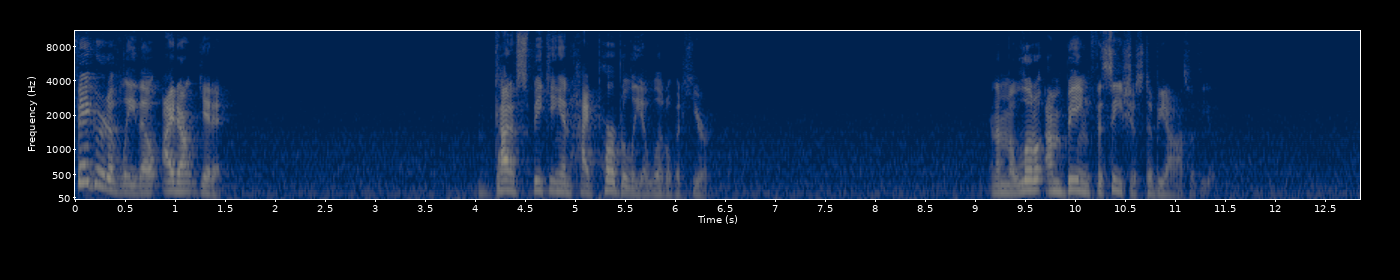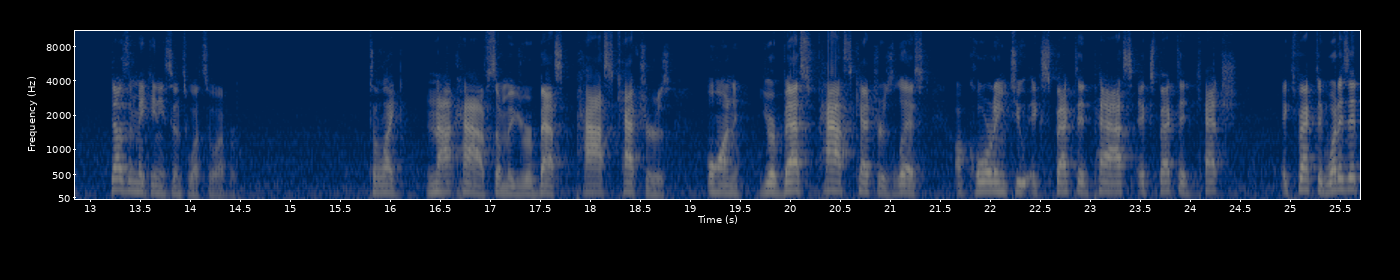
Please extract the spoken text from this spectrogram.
Figuratively, though, I don't get it. I'm kind of speaking in hyperbole a little bit here. And I'm a little, I'm being facetious, to be honest with you. Doesn't make any sense whatsoever. To, like, not have some of your best pass catchers on your best pass catchers list according to expected pass, expected catch, expected, what is it?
